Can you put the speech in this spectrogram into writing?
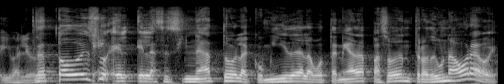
y valió. O sea, todo eso, el, el asesinato, la comida, la botaneada, pasó dentro de una hora, güey.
